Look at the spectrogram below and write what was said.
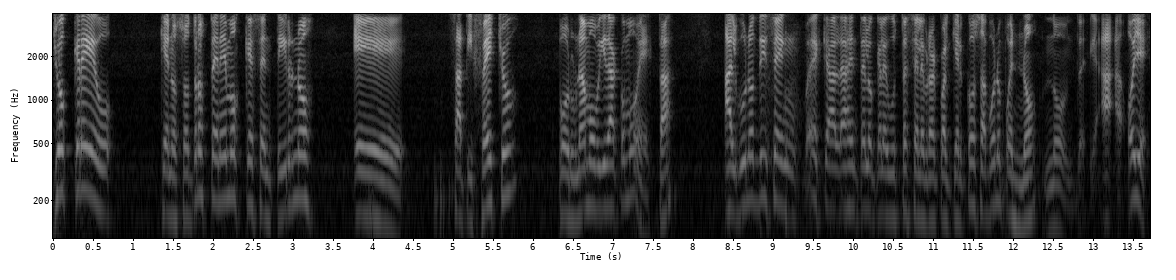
yo creo que nosotros tenemos que sentirnos eh, satisfechos por una movida como esta. Algunos dicen es que a la gente lo que le gusta es celebrar cualquier cosa. Bueno, pues no, no. oye,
